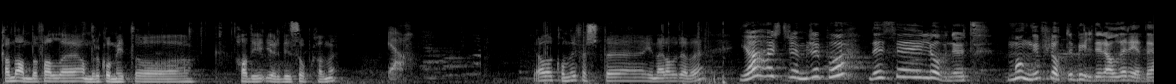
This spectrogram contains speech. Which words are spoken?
Kan du anbefale andre å komme hit og ha de, gjøre disse oppgavene? Ja. Ja, da kom de første inn her allerede. Ja, her strømmer det på. Det ser lovende ut. Mange flotte bilder allerede.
